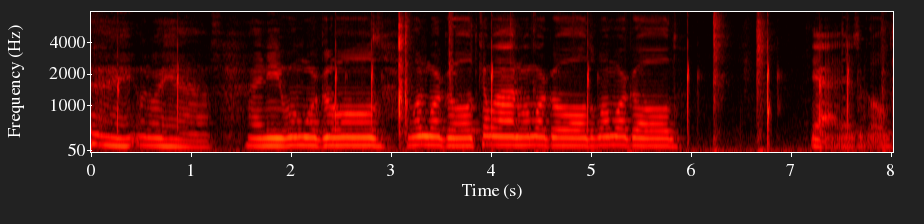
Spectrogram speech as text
Alright, what do I have? I need one more gold. One more gold. Come on, one more gold. One more gold. Yeah, there's a gold.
